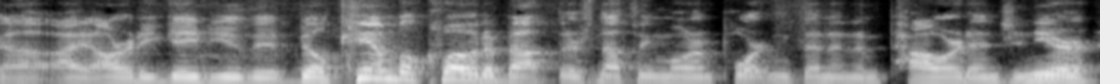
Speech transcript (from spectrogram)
uh, I already gave you the Bill Campbell quote about there's nothing more important than an empowered engineer.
